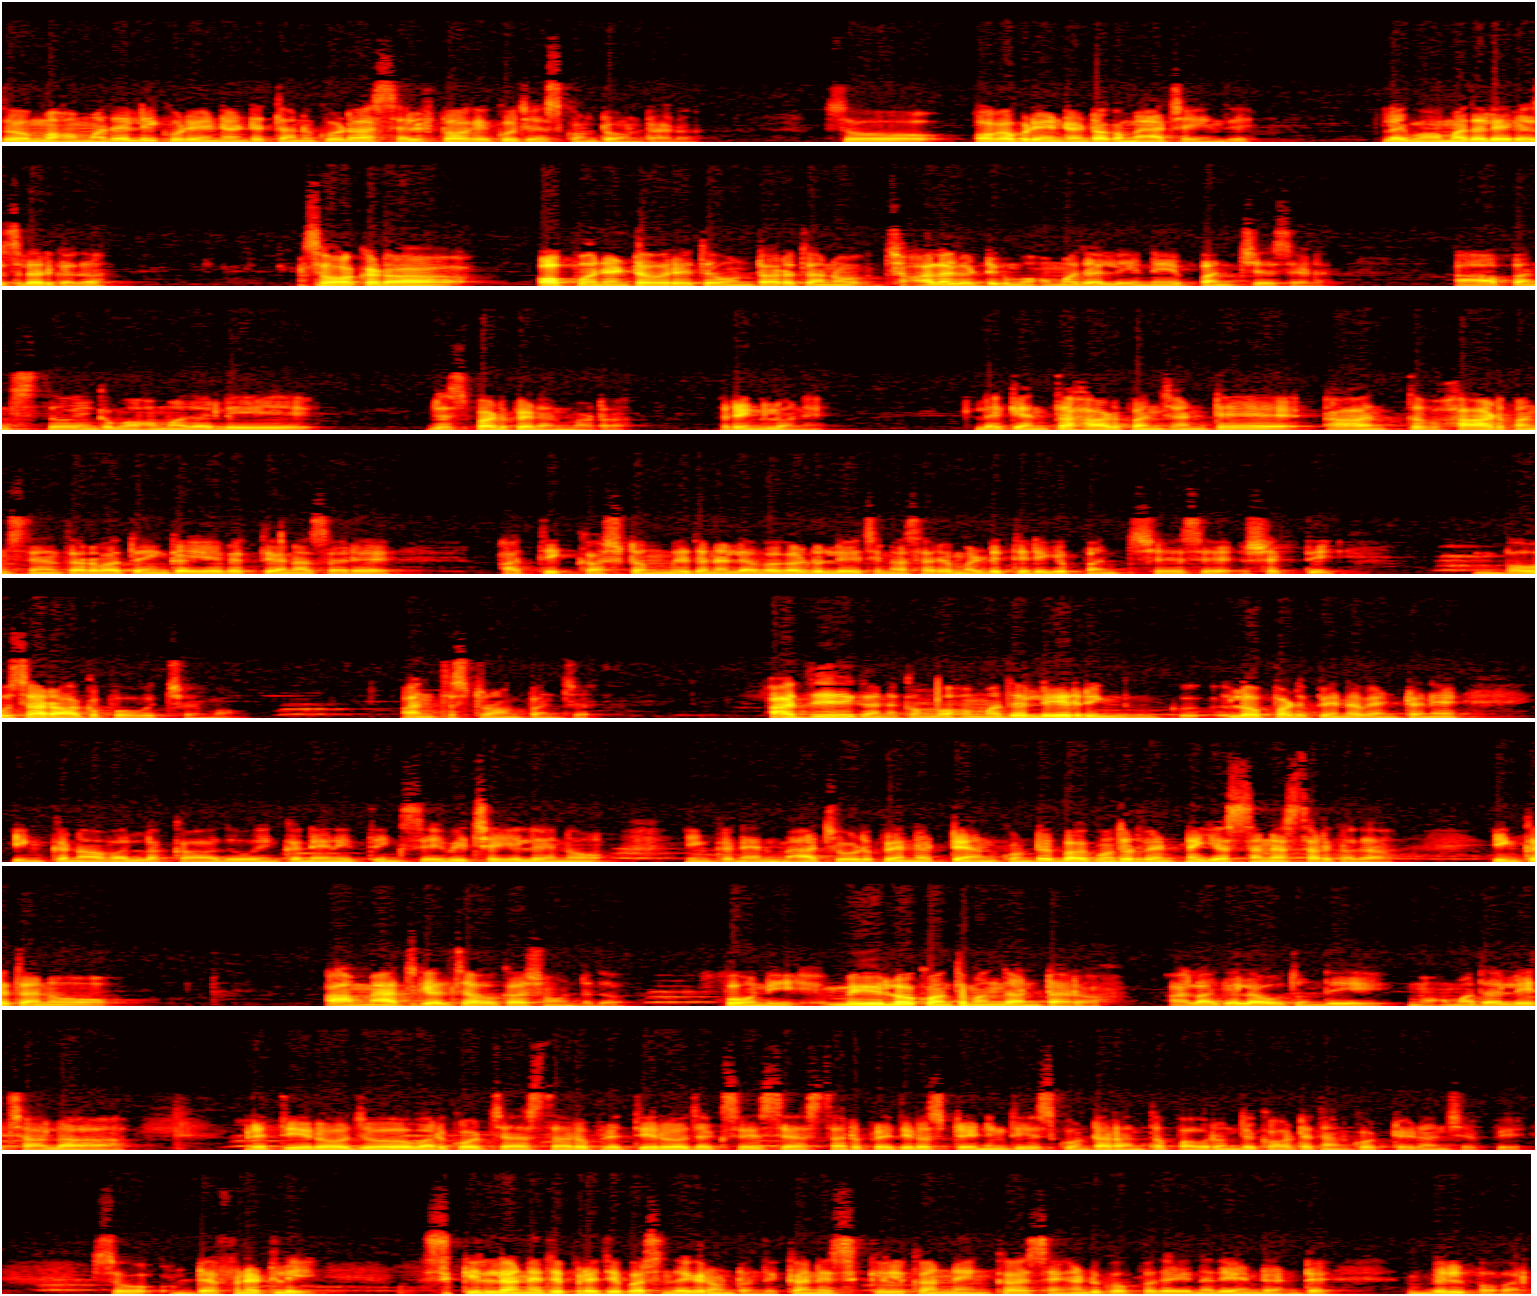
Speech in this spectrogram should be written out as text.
సో మొహమ్మద్ అలీ కూడా ఏంటంటే తను కూడా సెల్ఫ్ టాక్ ఎక్కువ చేసుకుంటూ ఉంటాడు. సో ఒకప్పుడు ఏంటంటే ఒక మ్యాచ్ అయింది. లైక్ మొహమ్మద్ అలీ రెజ్లర్ కదా. సో అక్కడ అపోనెంట్ ఎవరైతే ఉంటారో తను చాలా గట్టిగా మొహమ్మద్ అలీని పంచ్ చేశాడు. ఆ పంచ్తో ఇంకా మొహమ్మద్ అలీ జస్ట్ పడిపోయాడు అనమాట రింగ్లోనే. లైక్ ఎంత హార్డ్ పంచ్ అంటే అంత హార్డ్ పంచ్ తిన తర్వాత ఇంకా ఏ వ్యక్తి అయినా సరే అతి కష్టం మీదనే లేవగలడు. లేచినా సరే మళ్ళీ తిరిగి పంచ్ చేసే శక్తి బహుశా రాకపోవచ్చేమో. అంత స్ట్రాంగ్ పంచ్ అదే గనక మొహమ్మద్ అలీ రింగ్లో పడిపోయిన వెంటనే ఇంక నా వల్ల కాదు ఇంక నేను ఈ థింగ్స్ ఏవి చేయలేను ఇంక నేను మ్యాచ్ ఓడిపోయినట్టే అనుకుంటే భగవంతుడు వెంటనే ఎస్ అనేస్తాడు కదా. ఇంక తను ఆ మ్యాచ్ గెలిచే అవకాశం ఉండదు. పోనీ మీలో కొంతమంది అంటారు అలాగెలా అవుతుంది? మొహమ్మద్ అలీ చాలా ప్రతిరోజు వర్కౌట్ చేస్తారు ప్రతిరోజు ఎక్సర్సైజ్ చేస్తారు ప్రతిరోజు ట్రైనింగ్ తీసుకుంటారు అంత పవర్ ఉంది కాబట్టి తను కొట్టాడు అని చెప్పి. సో డెఫినెట్లీ స్కిల్ అనేది ప్రతి పర్సన్ దగ్గర ఉంటుంది. కానీ స్కిల్ కన్నా ఇంకా సెకండ్ గొప్పది అయినది ఏంటంటే విల్ పవర్.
